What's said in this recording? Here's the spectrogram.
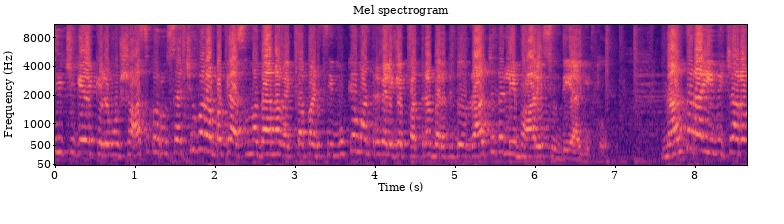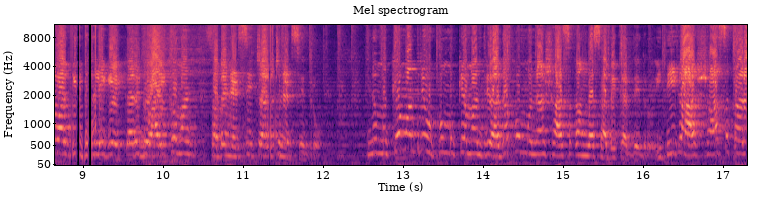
ಇತ್ತೀಚೆಗೆ ಕೆಲವು ಶಾಸಕರು ಸಚಿವರ ಬಗ್ಗೆ ಅಸಮಾಧಾನ ವ್ಯಕ್ತಪಡಿಸಿ ಮುಖ್ಯಮಂತ್ರಿಗಳಿಗೆ ಪತ್ರ ಬರೆದಿದ್ದು ರಾಜ್ಯದಲ್ಲಿ ಭಾರಿ ಸುದ್ದಿಯಾಗಿತ್ತು. ನಂತರ ಈ ವಿಚಾರವಾಗಿ ದೆಹಲಿಗೆ ಕರೆದು ಹೈಕಮಾಂಡ್ ಸಭೆ ನಡೆಸಿ ಚರ್ಚೆ ನಡೆಸಿದ್ರು. ಇನ್ನು ಮುಖ್ಯಮಂತ್ರಿ, ಉಪಮುಖ್ಯಮಂತ್ರಿ ಅದಕ್ಕೂ ಮುನ್ನ ಶಾಸಕಾಂಗ ಸಭೆ ಕರೆದಿದ್ರು. ಇದೀಗ ಶಾಸಕರ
